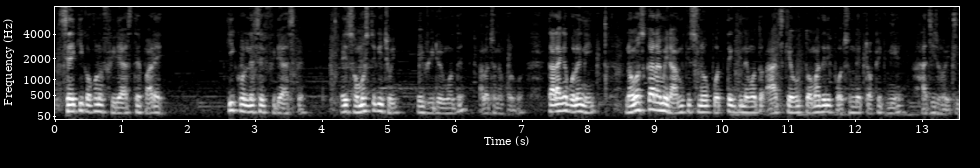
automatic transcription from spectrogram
সে কি কখনো ফিরে আসতে পারে? কি করলে সে ফিরে আসবে? এই সমস্ত কিছুই এই ভিডিওর মধ্যে আলোচনা করব। তার আগে বলে নিই, নমস্কার, আমি রামকৃষ্ণ। প্রত্যেক দিনের মতো আজকেও তোমাদেরই পছন্দের টপিক নিয়ে হাজির হয়েছি।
